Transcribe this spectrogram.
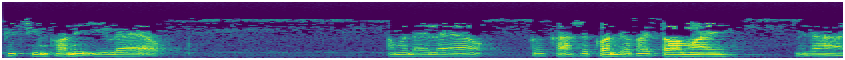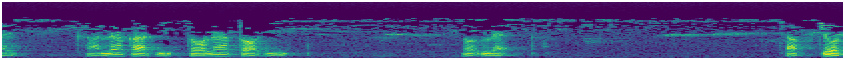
ผิดศีลข้อนี้อีกแล้ว เอาไม่ได้แล้วก็ขาดซะก่อนเดี๋ยวค่อยต่อใหม่ ไม่ได้ ขาดแล้วขาดอีกต่อแล้วต่ออีกหลดแหละ จับจด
